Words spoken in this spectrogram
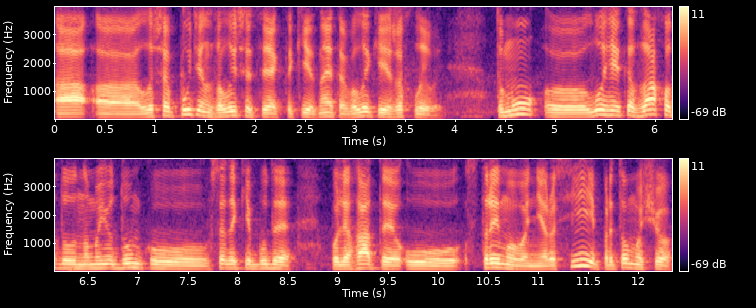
а е, лише Путін залишиться як такий, знаєте, великий і жахливий. Тому е, логіка Заходу, на мою думку, все-таки буде полягати у стримуванні Росії, при тому, що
